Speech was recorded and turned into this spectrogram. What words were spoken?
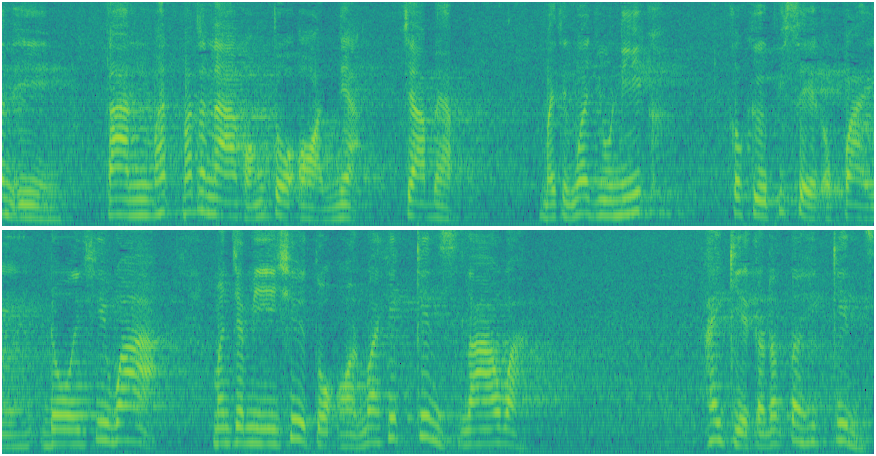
นั่นเอง การพัฒนาของตัวอ่อนเนี่ย จะแบบ หมายถึงว่า unique ก็คือพิเศษออกไป โดยที่ว่ามันจะมีชื่อตัวอ่อนว่า Higgins lava ให้เกียรติกับดร Higgins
